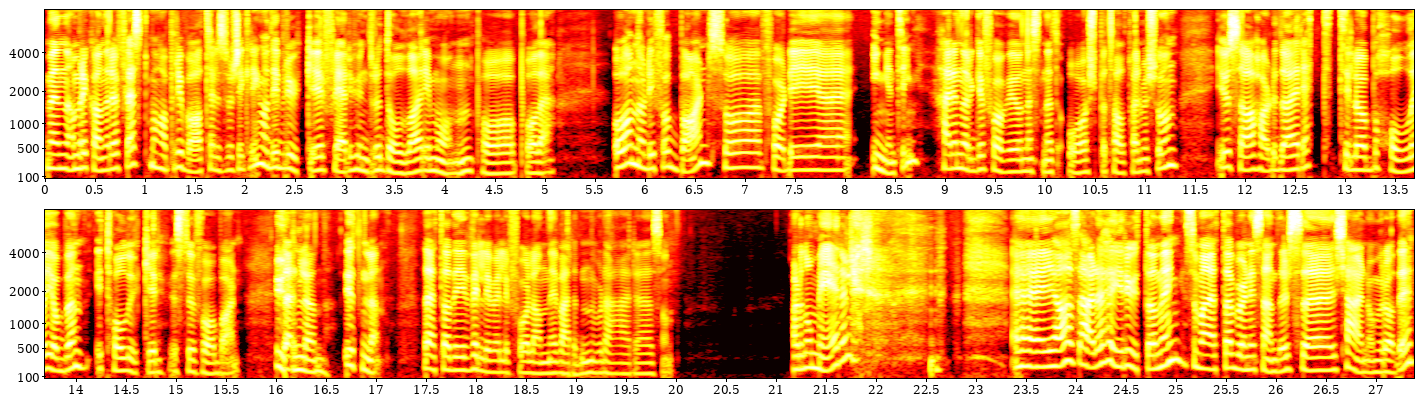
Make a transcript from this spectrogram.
Men amerikanere flest må ha privat helseforsikring, og de bruker flere hundre dollar i måneden på, på det. Og når de får barn, så får de uh, ingenting. Her i Norge får vi jo nesten et års betalt permisjon. I USA har du da rett til å beholde jobben i tolv uker hvis du får barn. Uten lønn? Uten lønn. Det er et av de veldig veldig få landene i verden hvor det er uh, sånn. Er det noe mer, eller? uh, ja, så er det høyere utdanning, som er et av Bernie Sanders kjerneområder.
